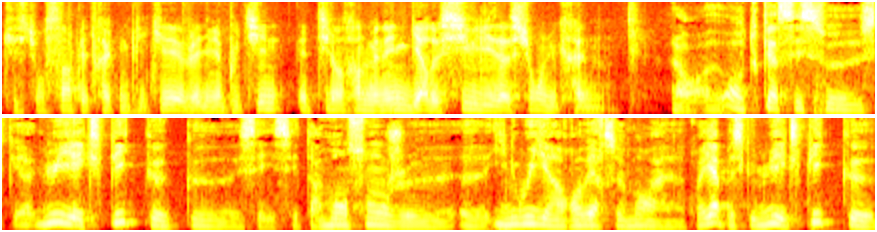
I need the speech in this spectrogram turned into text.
question simple et très compliquée. Vladimir Poutine est-il en train de mener une guerre de civilisation en Ukraine? Alors, euh, en tout cas, c'est ce, lui explique que, c'est un mensonge euh, inouï, un renversement incroyable, parce que lui explique que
